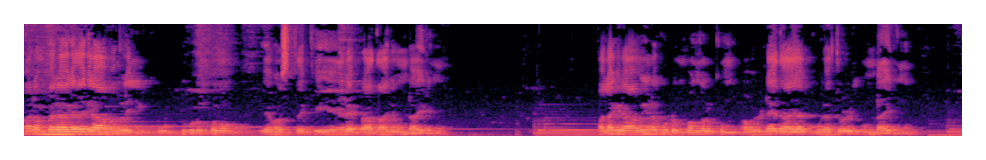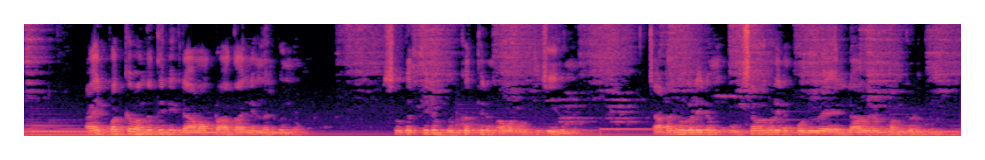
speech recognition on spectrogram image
പരമ്പരാഗത ഗ്രാമങ്ങളിൽ കൂട്ടുകുടുംബ വ്യവസ്ഥയ്ക്ക് ഏറെ പ്രാധാന്യമുണ്ടായിരുന്നു. പല ഗ്രാമീണ കുടുംബങ്ങൾക്കും അവരുടേതായ കുലത്തൊഴിൽ ഉണ്ടായിരുന്നു. അയൽപ്പക്ക ബന്ധത്തിന് ഗ്രാമം പ്രാധാന്യം നൽകുന്നു. സുഖത്തിലും ദുഃഖത്തിലും അവർ ഒത്തുചേരുന്നു. ചടങ്ങുകളിലും ഉത്സവങ്ങളിലും പൊതുവെ എല്ലാവരും പങ്കെടുക്കുന്നു.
